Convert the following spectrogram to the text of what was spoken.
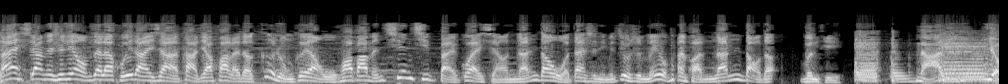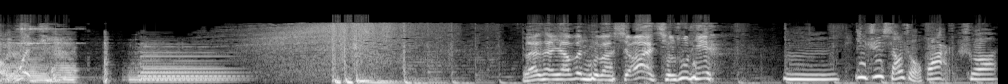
来，下面时间我们再来回答一下大家发来的各种各样、五花八门、千奇百怪，想要难倒我，但是你们就是没有办法难倒的问题。哪里有问题？来看一下问题吧，小爱，请出题。嗯，一只小肘花说：“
